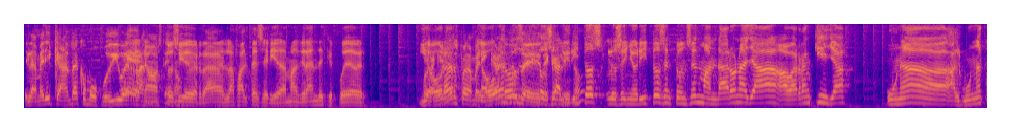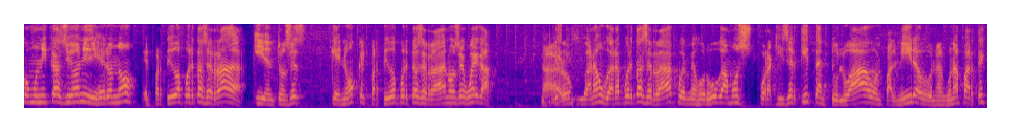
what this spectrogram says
el América anda como judío errante. No, esto sí de verdad es la falta de seriedad más grande que puede haber. Y ahora, los panamericanos de, los, señoritos, los señoritos entonces mandaron allá a Barranquilla una alguna comunicación y dijeron no, el partido a puerta cerrada. Y entonces que no, que el partido a puerta cerrada no se juega. Claro. si van a jugar a puerta cerrada, pues mejor jugamos por aquí cerquita, en Tuluá o en Palmira o en alguna parte.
